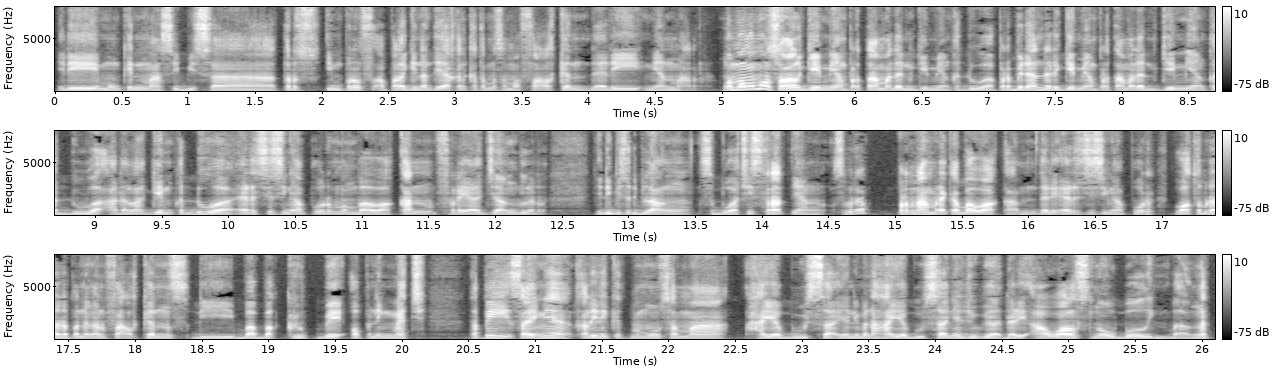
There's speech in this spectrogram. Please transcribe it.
Jadi mungkin masih bisa terus improve apalagi nanti akan ketemu sama Falcon dari Myanmar. Ngomong-ngomong soal game yang pertama dan game yang kedua, perbedaan dari game yang pertama dan game yang kedua adalah game kedua RC Singapura membawakan Freya Jungler. Jadi bisa dibilang sebuah cistrat yang sebenarnya pernah mereka bawakan dari RC Singapura waktu berhadapan dengan Falcons di babak grup B opening match tapi sayangnya kali ini ketemu sama Hayabusa yang di mana Hayabusanya juga dari awal snowballing banget,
